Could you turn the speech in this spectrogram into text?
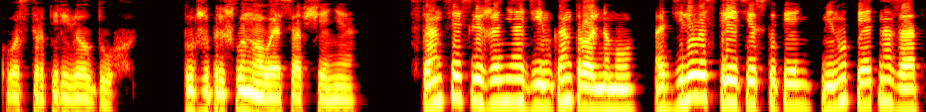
Костер перевел дух. Тут же пришло новое сообщение. «Станция слежения 1, контрольному. Отделилась третья ступень, минут пять назад».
